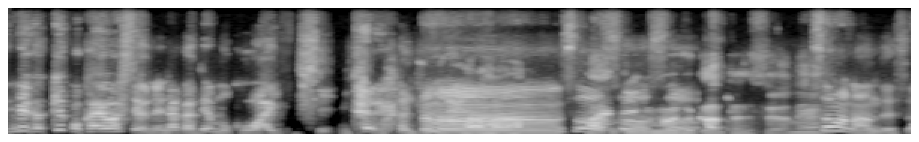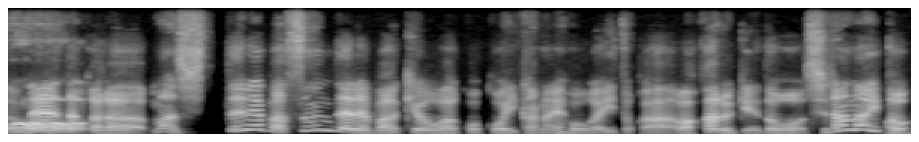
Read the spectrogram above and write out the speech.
なんか結構会話したよね。なんかでも怖いし、みたいな感じ う。うでそうタイミングそうそう。難かったですよね。そうなんですよね。だから、まあ知ってれば住んでれば今日はここ行かない方がいいとかわかるけど、知らないと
